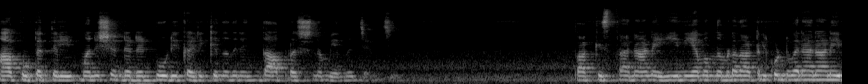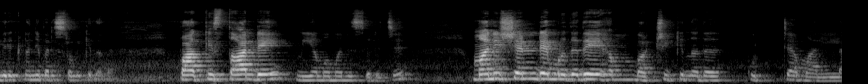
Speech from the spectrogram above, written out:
ആ കൂട്ടത്തിൽ മനുഷ്യന്റെ ഡെഡ് ബോഡി കഴിക്കുന്നതിന് എന്താ പ്രശ്നം എന്ന് ജഡ്ജി. പാകിസ്ഥാനാണ് ഈ നിയമം നമ്മുടെ നാട്ടിൽ കൊണ്ടുവരാനാണ് ഇവർ കിണഞ്ഞ് പരിശ്രമിക്കുന്നത്. പാകിസ്ഥാന്റെ നിയമം അനുസരിച്ച് മനുഷ്യന്റെ മൃതദേഹം ഭക്ഷിക്കുന്നത് കുറ്റമല്ല.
